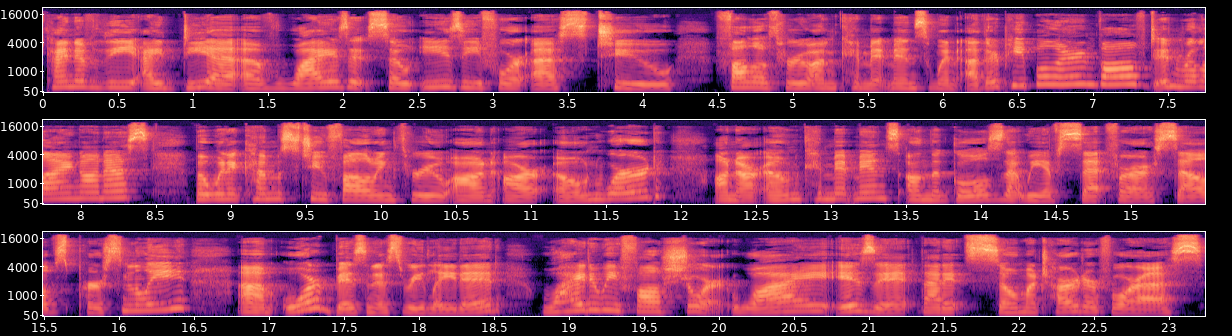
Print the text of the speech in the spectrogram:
kind of the idea of why is it so easy for us to follow through on commitments when other people are involved in relying on us. But when it comes to following through on our own word on our own commitments on the goals that we have set for ourselves personally um, or business related why do we fall short? Why is it that it's so much harder for us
